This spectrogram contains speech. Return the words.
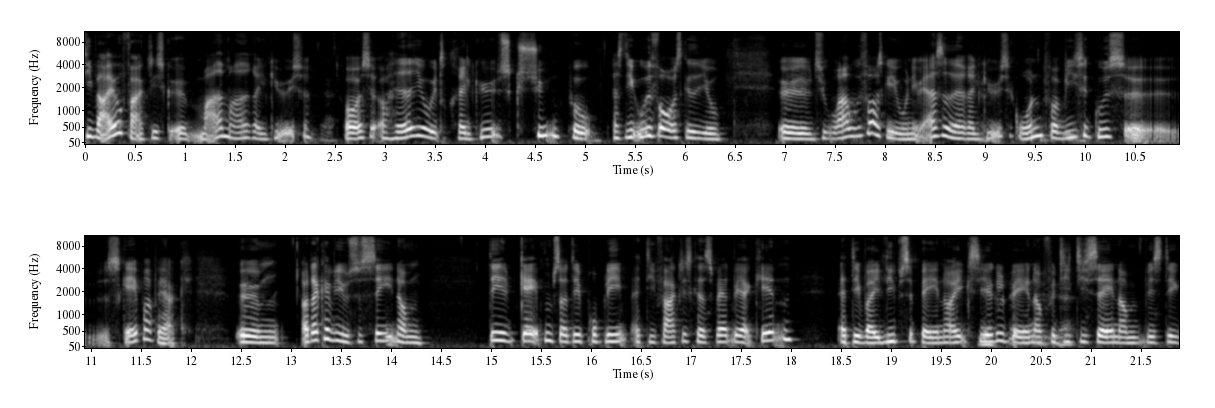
de var jo faktisk øh, meget, meget religiøse også, og havde jo et religiøst syn på, altså de udforskede jo, øh, Tycho Brahe udforskede jo universet af religiøse grunde for at vise Guds øh, skaberværk. Øh, og der kan vi jo så se, når det gav dem så det problem, at de faktisk havde svært ved at erkende, at det var ellipsebaner og ikke cirkelbaner, fordi de sagde, at hvis det er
